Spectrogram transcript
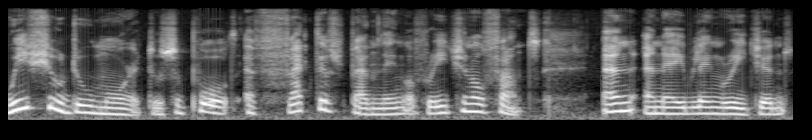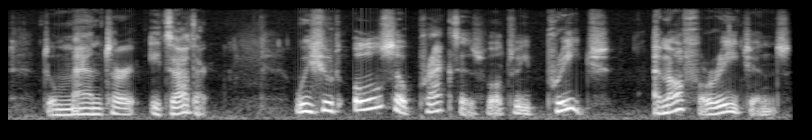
We should do more to support effective spending of regional funds and enabling regions to mentor each other. We should also practice what we preach and offer regions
